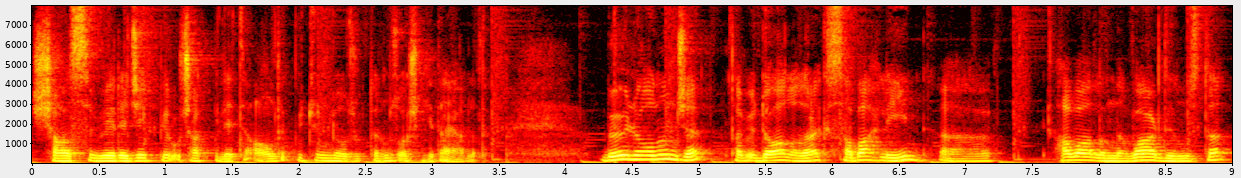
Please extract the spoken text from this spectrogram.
şansı verecek bir uçak bileti aldık. Bütün yolculuklarımızı o şekilde ayarladık. Böyle olunca tabii doğal olarak sabahleyin e, havaalanına vardığımızda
